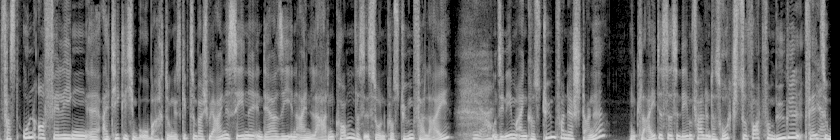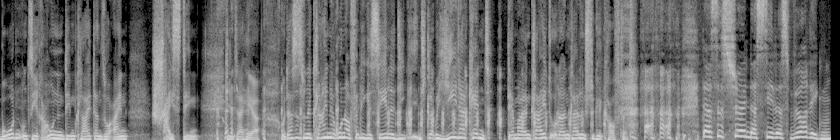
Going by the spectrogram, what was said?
fast unauffälligen äh, alltäglichen Beobachtungen. Es gibt zum Beispiel eine Szene, in der Sie in einen Laden kommen, das ist so ein Kostümverleih, ja. und Sie nehmen ein Kostüm von der Stange ein Kleid ist es in dem Fall und das rutscht sofort vom Bügel, fällt ja. zu Boden und sie raunen dem Kleid dann so ein Scheißding hinterher. und das ist so eine kleine unauffällige Szene, die ich glaube jeder kennt, der mal ein Kleid oder ein Kleidungsstück gekauft hat. Das ist schön, dass Sie das würdigen.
